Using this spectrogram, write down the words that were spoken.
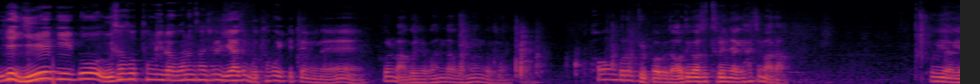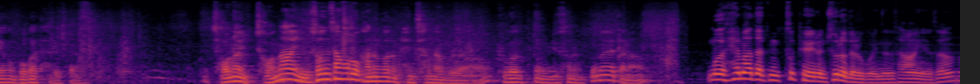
이게 이 얘기고 의사소통이라고 하는 사실을 이해하지 못하고 있기 때문에 그걸 막으려고 한다고 하는 거죠. 허언글은 불법이다. 어디 가서 들은 이야기 하지 마라. 그 이야기하고 뭐가 다를까요? 전화 전화 유선상으로 가는 거는 괜찮나고요. 그것도 유선을 끊어야 되나? 뭐 해마다 투표율은 줄어들고 있는 상황에서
